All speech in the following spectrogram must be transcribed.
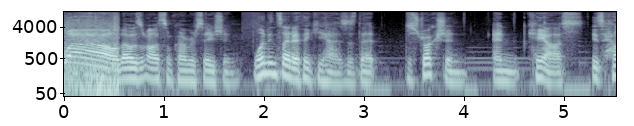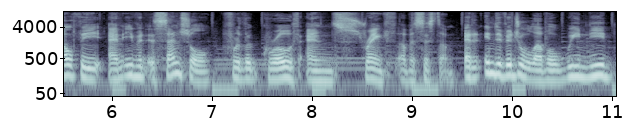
Wow, that was an awesome conversation. One insight I think he has is that destruction and chaos is healthy and even essential for the growth and strength of a system. At an individual level, we need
